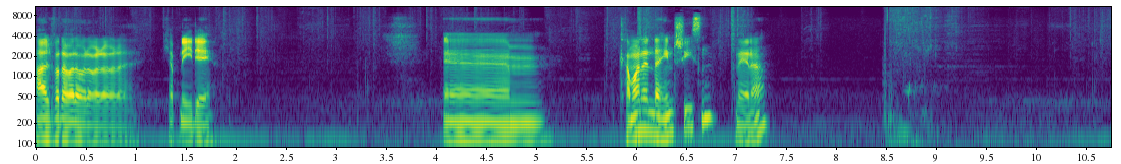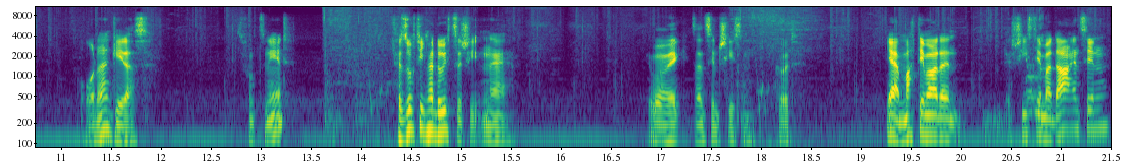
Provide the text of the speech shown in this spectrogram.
Halt, warte, warte, warte, warte, warte. Ich habe eine Idee. Ähm. Kann man denn da hinschießen? Nee, ne? Oder? Geht das? Das funktioniert? Versuch dich mal durchzuschießen. Nee, Geh mal weg. sonst hinschießen. Gut. Ja, mach dir mal dann. Schieß dir mal da eins hin.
